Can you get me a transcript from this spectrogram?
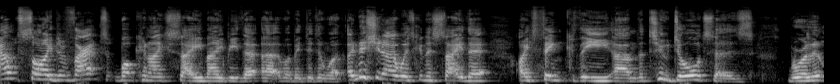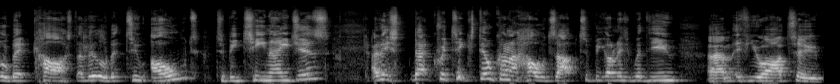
outside of that, what can I say? Maybe that uh, well, it didn't work. Initially, I was going to say that I think the um, the two daughters were a little bit cast a little bit too old to be teenagers, and it's that critique still kind of holds up. To be honest with you, um, if you are to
